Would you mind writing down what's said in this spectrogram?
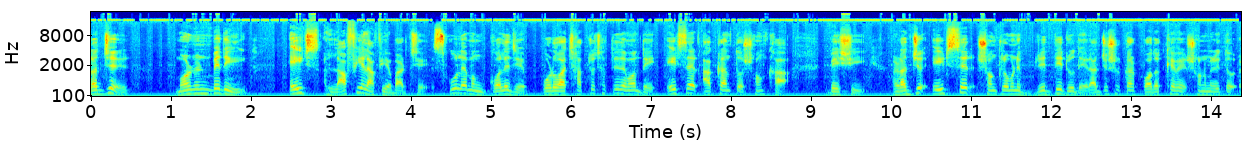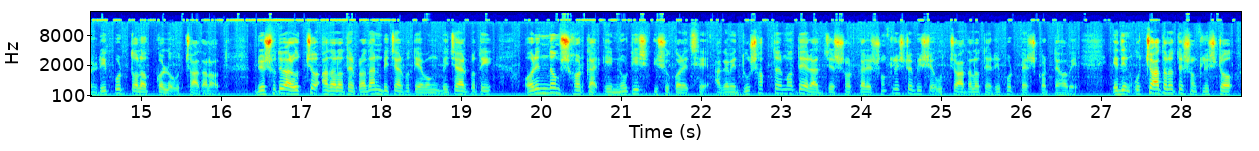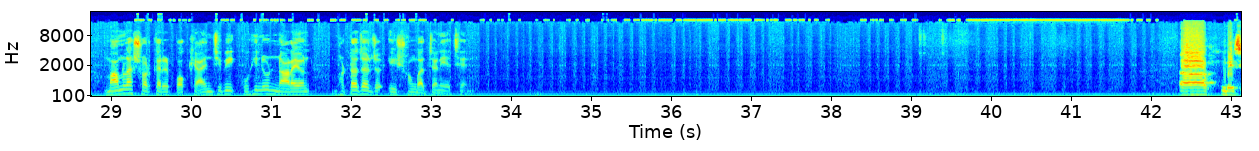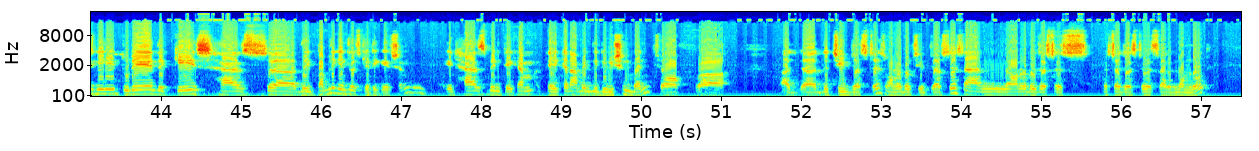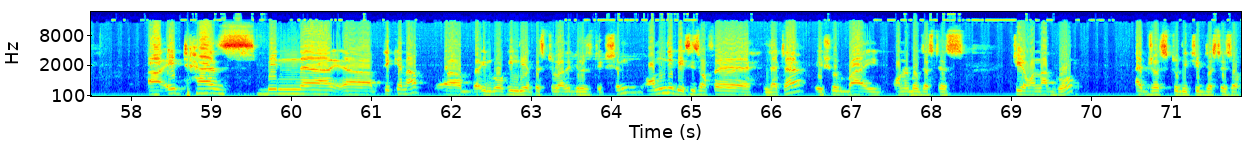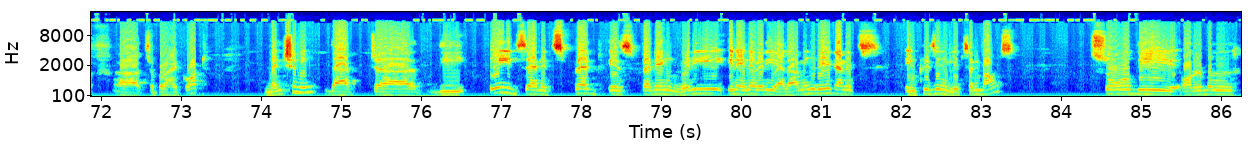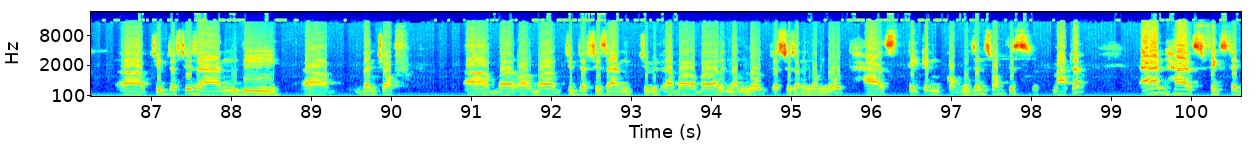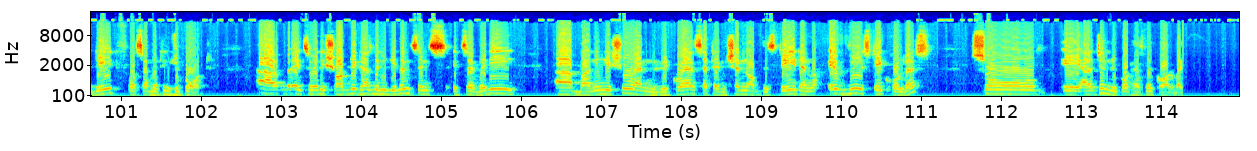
রাজ্যের বেদি এইডস লাফিয়ে লাফিয়ে বাড়ছে। স্কুল এবং কলেজে পড়োয়া ছাত্রছাত্রীদের মধ্যে এইডসের আক্রান্ত সংখ্যা বেশি। রাজ্য এইডসের সংক্রমণে বৃদ্ধি রোধে রাজ্য সরকার পদক্ষেপে সম্মিলিত রিপোর্ট তলব করল উচ্চ আদালত। বৃহস্পতিবার উচ্চ আদালতের প্রধান বিচারপতি এবং বিচারপতি অরিন্দম সরকার এই নোটিশ ইস্যু করেছে। আগামী দু সপ্তাহের মধ্যে রাজ্যের সরকারের সংশ্লিষ্ট বিষয়ে উচ্চ আদালতে রিপোর্ট পেশ করতে হবে। এদিন উচ্চ আদালতে সংশ্লিষ্ট মামলা সরকারের পক্ষে আইনজীবী কোহিনুর নারায়ণ ভট্টাচার্য এই সংবাদ জানিয়েছেন। Basically, today the case has uh, the public interest litigation. It has been taken taken up in the division bench of uh, uh, the Chief Justice, Honorable Chief Justice, and Honorable Justice Mr. Justice Arindam Loth. Uh, it has been uh, uh, taken up invoking the epistolary jurisdiction on the basis of a letter issued by Honorable Justice T. Amarnath Gore addressed to the Chief Justice of uh, Tripura High Court, mentioning that uh, the AIDS and its spread is spreading very in a, in a very alarming rate, and it's increasing in leaps and bounds. So the Honorable uh, Chief Justice and the uh, bench of uh, Chief Justice and Chief, uh, Arindam Loth, Justice Arindam Loth, has taken cognizance of this matter and has fixed a date for submitting report. Uh, it's a very short date has been given since it's a very uh, burning issue and requires attention of the state and every stakeholders. So a urgent report has been called by.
